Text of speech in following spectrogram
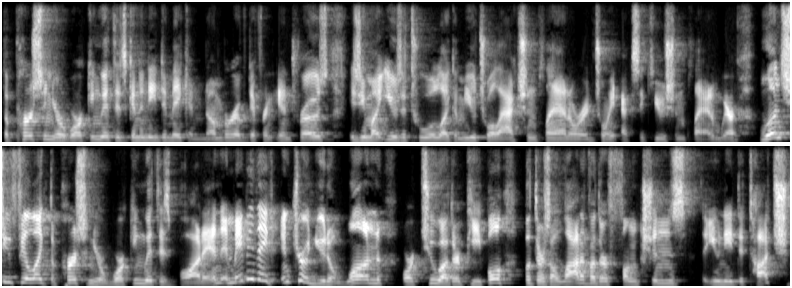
the person you're working with is going to need to make a number of different intros is you might use a tool like a mutual action plan or a joint execution plan where once you feel like the person you're working with is bought in and maybe they've introed you to one or two other people, but there's a lot of other functions that you need to touch,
